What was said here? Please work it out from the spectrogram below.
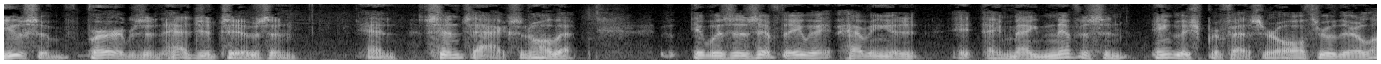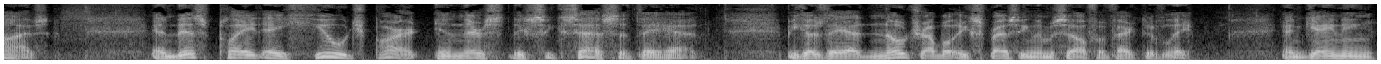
use of verbs and adjectives and and syntax and all that. It was as if they were having a, a, magnificent English professor all through their lives, and this played a huge part in their the success that they had, because they had no trouble expressing themselves effectively, and gaining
